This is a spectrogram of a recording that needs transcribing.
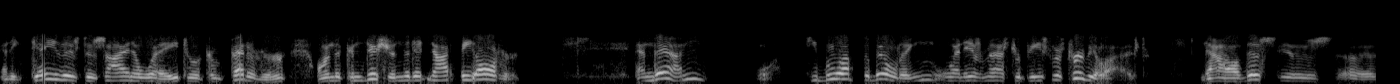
and he gave his design away to a competitor on the condition that it not be altered. And then he blew up the building when his masterpiece was trivialized. Now, this is uh,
